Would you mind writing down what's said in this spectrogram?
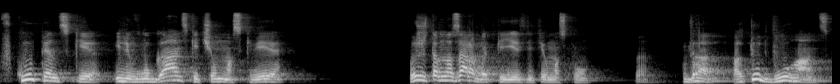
в Купянске или в Луганске, чем в Москве. Вы же там на заработки ездите в Москву. да. Да, а тут в Луганск.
